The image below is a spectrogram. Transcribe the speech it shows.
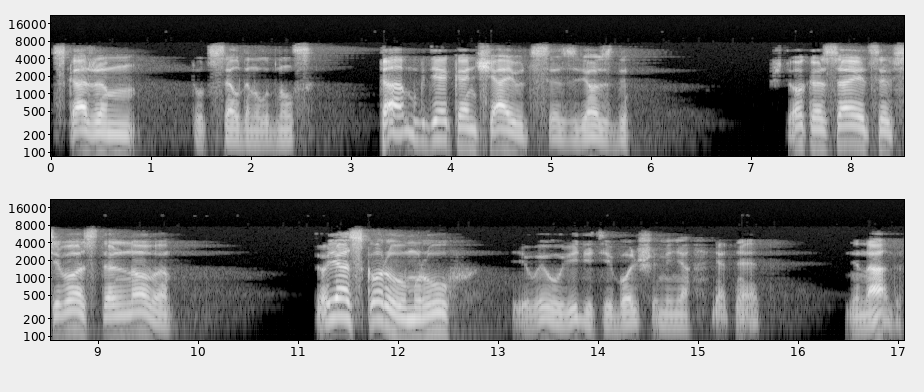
Скажем, тут Селдон улыбнулся, там, где кончаются звезды. Что касается всего остального, то я скоро умру, и вы увидите больше меня. Нет, нет, не надо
